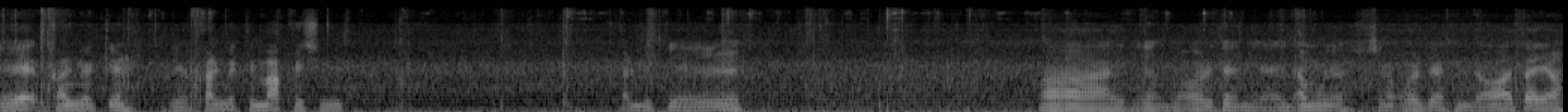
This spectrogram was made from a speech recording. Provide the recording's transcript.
예, 갈매길, 예, 갈매길 막고 있습니다. 갈매길. 아, 이제 오래됐네. 나무 시간 오래됐습니다. 왔다, 야.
